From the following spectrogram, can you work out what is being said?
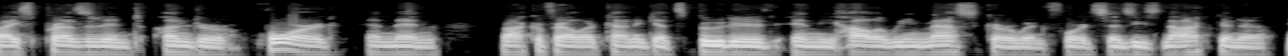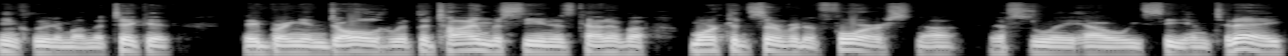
vice president under ford and then rockefeller kind of gets booted in the halloween massacre when ford says he's not going to include him on the ticket they bring in dole who at the time was seen as kind of a more conservative force not necessarily how we see him today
